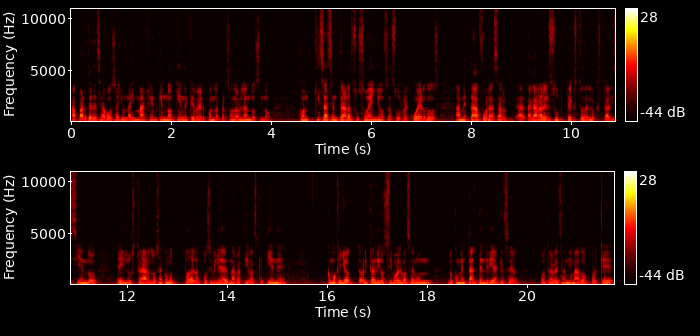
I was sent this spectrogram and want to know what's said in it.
aparte de esa voz hay una imagen que no tiene que ver con la persona hablando, sino con quizás entrar a sus sueños, a sus recuerdos, a metáforas, a, a- agarrar el subtexto de lo que está diciendo e ilustrarlo, o sea, como todas las posibilidades narrativas que tiene, como que yo ahorita digo, si vuelvo a hacer un documental tendría que ser otra vez animado, porque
